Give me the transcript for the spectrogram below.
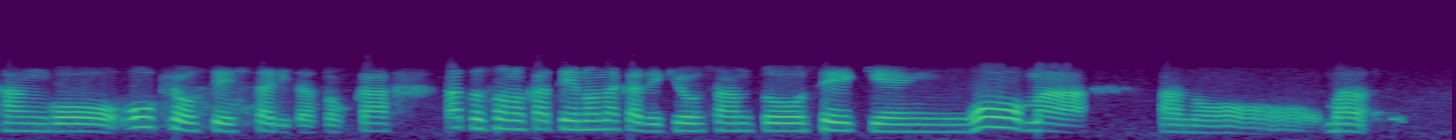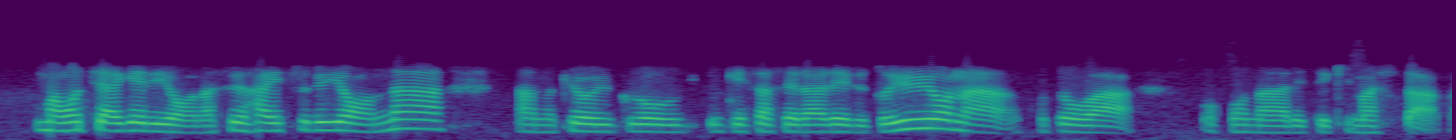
看護を強制したりだとか、あとその過程の中で共産党政権を、まああのまあまあ、持ち上げるような、崇拝するようなあの教育を受けさせられるというようなことは行われてきました。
